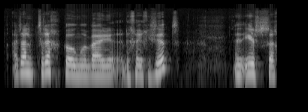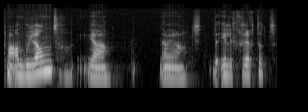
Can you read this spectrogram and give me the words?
uiteindelijk terechtgekomen bij de, de GGZ. En eerst zeg maar ambulant. Ja, nou ja, eerlijk gezegd, dat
